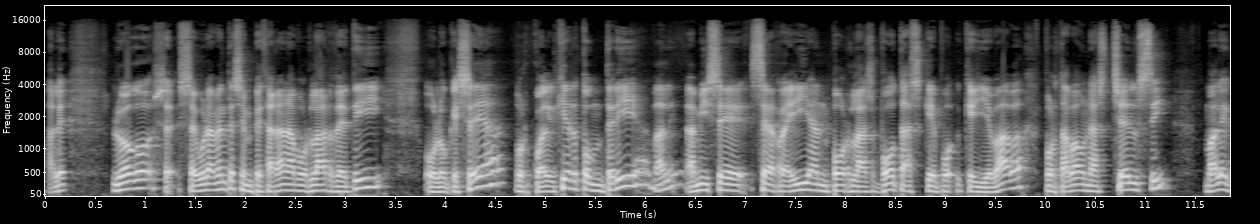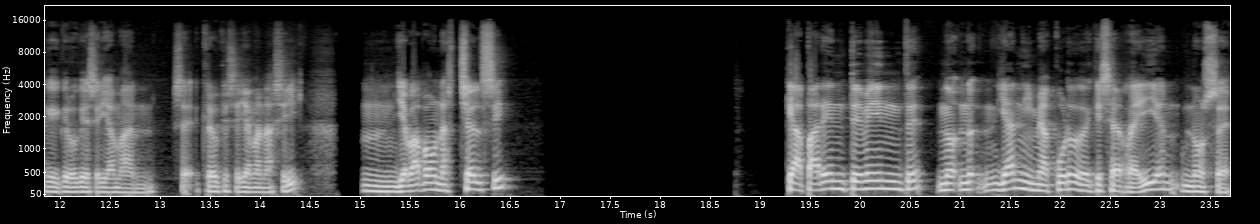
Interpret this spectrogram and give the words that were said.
¿vale? Luego seguramente se empezarán a burlar de ti o lo que sea, por cualquier tontería, ¿vale? A mí se, se reían por las botas que, que llevaba, portaba unas Chelsea ¿vale? Que creo que se llaman, creo que se llaman así. Mm, llevaba unas Chelsea que aparentemente, no, ya ni me acuerdo de que se reían, no sé.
